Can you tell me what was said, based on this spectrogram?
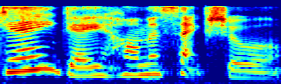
Gay, gay, homosexual.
